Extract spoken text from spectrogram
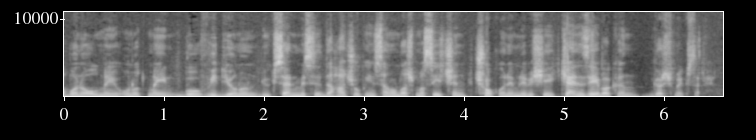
abone olmayı unutmayın. Bu videonun yükselmesi, daha çok insana ulaşması için çok önemli bir şey. Kendinize iyi bakın. Görüşmek üzere.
